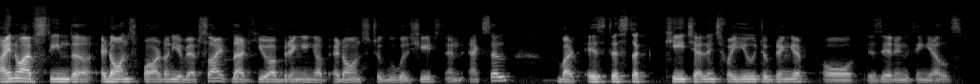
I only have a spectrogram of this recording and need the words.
I know i've seen the add-ons part on your website that you are bringing up add-ons to google sheets and excel but is this the key challenge for you to bring up or is there anything else?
